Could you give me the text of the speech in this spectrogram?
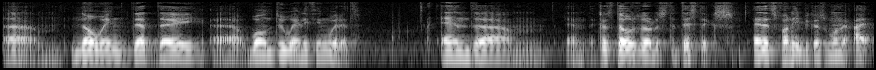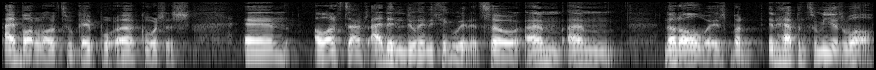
um, knowing that they uh, won't do anything with it, and um, and because those are the statistics. And it's funny because when I, I bought a lot of 2K uh, courses, and a lot of times I didn't do anything with it. So I'm I'm not always, but it happened to me as well.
